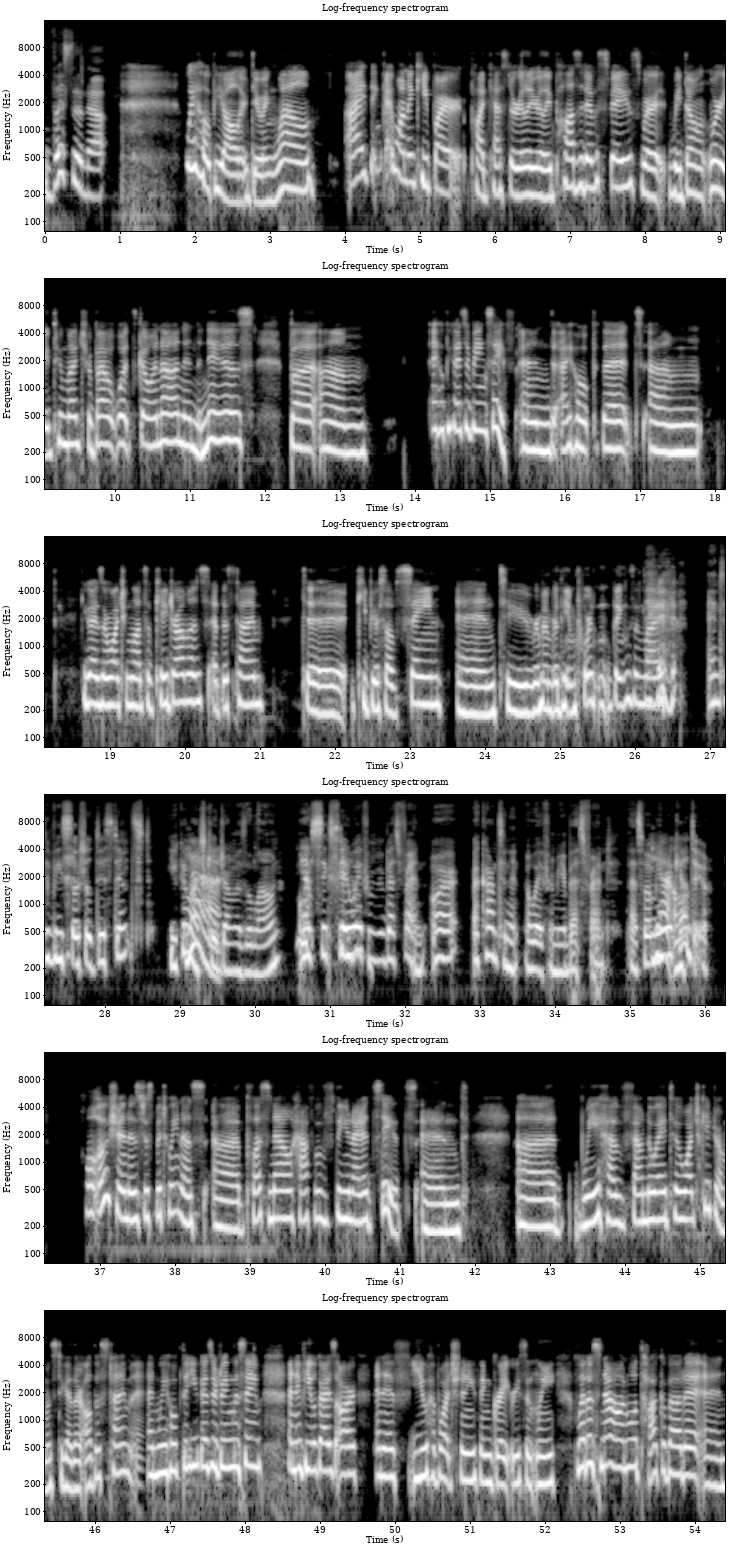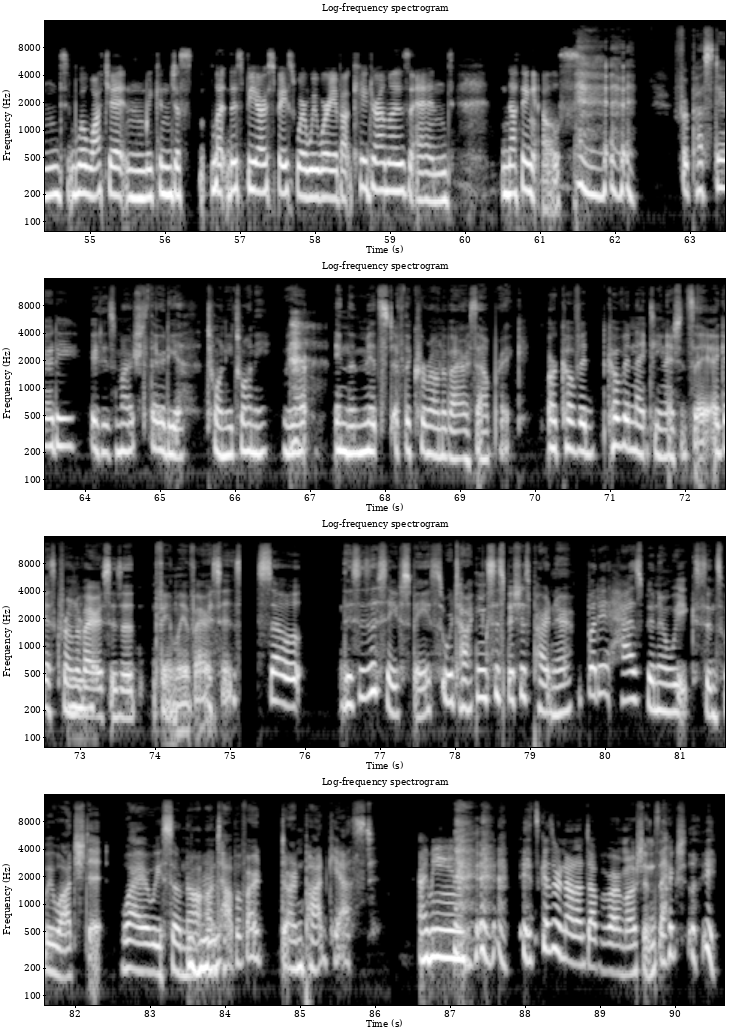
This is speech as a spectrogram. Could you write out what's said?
Listen up. We hope you all are doing well. I think I want to keep our podcast a really, really positive space where we don't worry too much about what's going on in the news. But um, I hope you guys are being safe, and I hope that um, you guys are watching lots of K dramas at this time to keep yourselves sane and to remember the important things in life. and to be social distanced, you can watch Yeah. K dramas alone, or six feet away from your best friend, or a continent away from your best friend. That's what me Yeah, and Raquel do. whole ocean is just between us, uh, plus now half of the United States. And uh, we have found a way to watch K dramas together all this time, and we hope that you guys are doing the same. And if you guys are, and if you have watched anything great recently, let us know and we'll talk about it and we'll watch it, and we can just let this be our space where we worry about K dramas and nothing else. For posterity, it is March 30th, 2020. We are in the midst of the coronavirus outbreak. Or COVID COVID 19, I should say. I guess coronavirus is a family of viruses. So, this is a safe space. We're talking suspicious partner, but it has been a week since we watched it. Why are we so not Mhm. on top of our darn podcast? I mean, it's because we're not on top of our emotions, actually.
